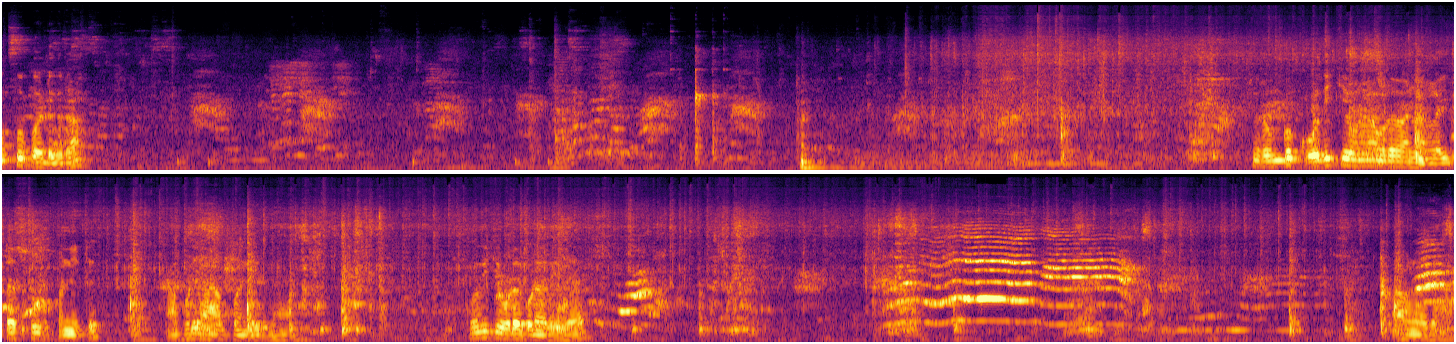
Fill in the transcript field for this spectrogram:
உப்பு போட்டுக்கிறோம். ரொம்ப கொதிக்க ஒன்றும் விட வேணாம். லைட்டாக சூடு பண்ணிவிட்டு அப்படியே ஆஃப் பண்ணிடுங்க. கொதிக்க விடக்கூடாது இதை. அவ்வளோதான்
